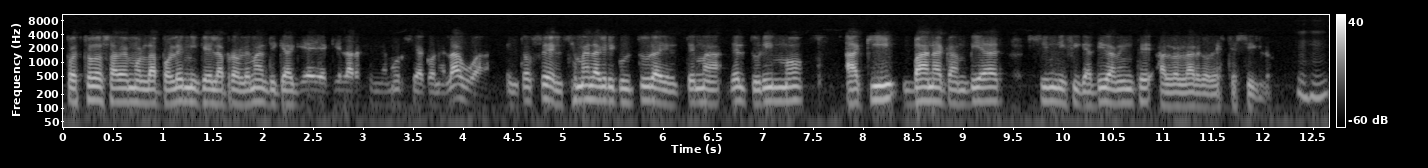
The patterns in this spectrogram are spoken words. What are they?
pues todos sabemos la polémica y la problemática que hay aquí en la región de Murcia con el agua. Entonces, el tema de la agricultura y el tema del turismo aquí van a cambiar significativamente a lo largo de este siglo. Uh -huh.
